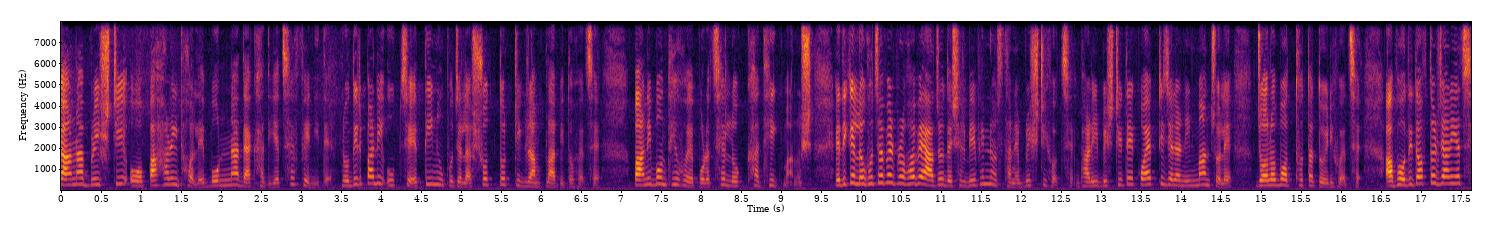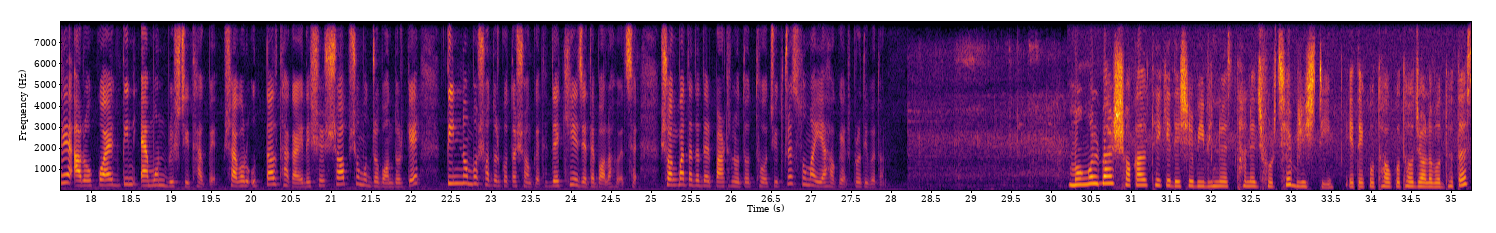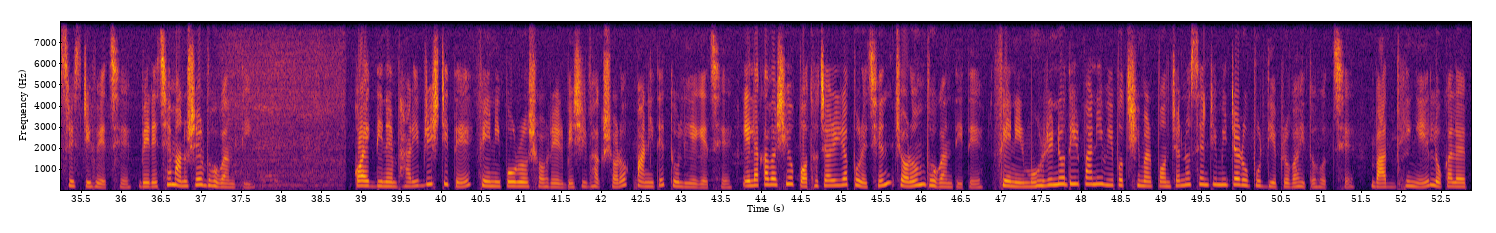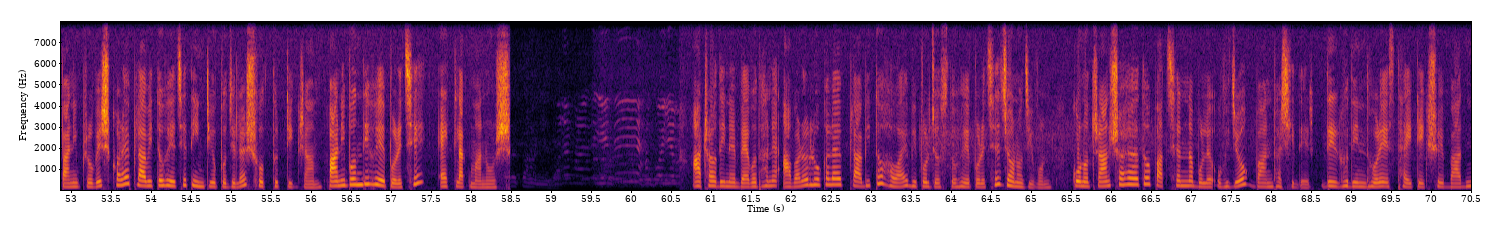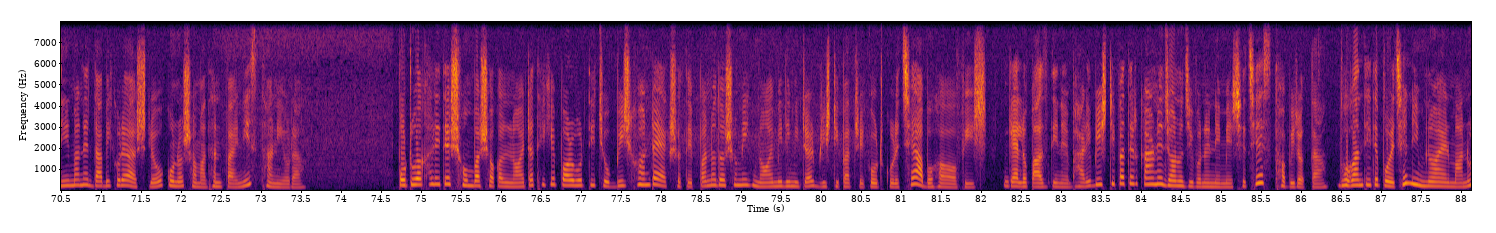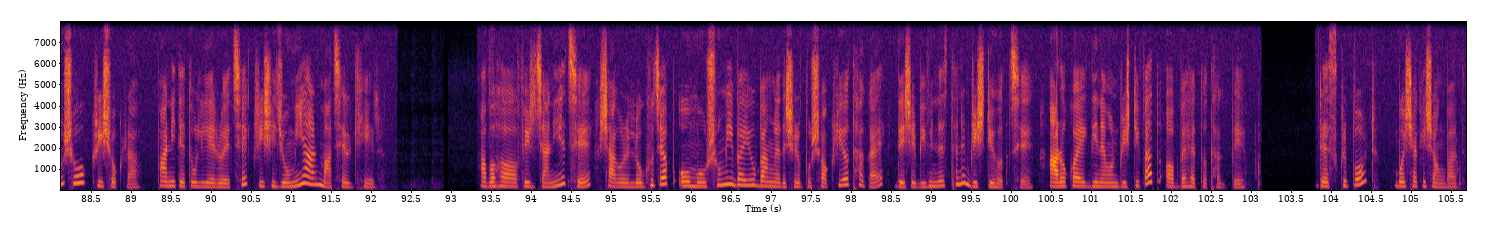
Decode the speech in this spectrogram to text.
টানা বৃষ্টি ও পাহাড়ি ঢলে বন্যা দেখা দিয়েছে ফেনীতে। নদীর পানি উপচে তিন উপজেলার সত্তরটি গ্রাম প্লাবিত হয়েছে। পানিবন্দী হয়ে পড়েছে লক্ষাধিক মানুষ। এদিকে লঘুচাপের প্রভাবে আজও দেশের বিভিন্ন স্থানে বৃষ্টি হচ্ছে। ভারী বৃষ্টিতে কয়েকটি জেলার নির্মাঞ্চলে জলবদ্ধতা তৈরি হয়েছে। আবহাওয়া অধিদপ্তর জানিয়েছে, আরও কয়েকদিন এমন বৃষ্টি থাকবে। সাগর উত্তাল থাকায় দেশের সব সমুদ্র বন্দরকে তিন নম্বর সতর্কতা সংকেত দেখিয়ে যেতে বলা হয়েছে। সংবাদদাতাদের পাঠানো তথ্য চিত্রে সুমাইয়া হকের প্রতিবেদন। মঙ্গলবার সকাল থেকে দেশের বিভিন্ন স্থানে ঝরছে বৃষ্টি। এতে কোথাও কোথাও জলবদ্ধতার সৃষ্টি হয়েছে, বেড়েছে মানুষের ভোগান্তি। কয়েকদিনের ভারী বৃষ্টিতে ফেনী পৌর শহরের বেশিরভাগ সড়ক পানিতে তলিয়ে গেছে। এলাকাবাসী ও পথচারীরা পড়েছেন চরম ভোগান্তিতে। ফেনীর মুহুরী নদীর পানি বিপদসীমার পঞ্চান্ন সেন্টিমিটার উপর দিয়ে প্রবাহিত হচ্ছে। বাঁধ ভেঙে লোকালয়ে পানি প্রবেশ করায় প্লাবিত হয়েছে তিনটি উপজেলার সত্তরটি গ্রাম। পানিবন্দী হয়ে পড়েছে এক লাখ মানুষ। আঠারো দিনের ব্যবধানে আবারও লোকালয়ে প্লাবিত হওয়ায় বিপর্যস্ত হয়ে পড়েছে জনজীবন। কোনো ত্রাণ সহায়তাও পাচ্ছেন না বলে অভিযোগ বানভাসীদের। দীর্ঘদিন ধরে স্থায়ী টেকসই বাঁধ নির্মাণের দাবি করে আসলেও কোনো সমাধান পায়নি স্থানীয়রা। পটুয়াখালীতে সোমবার সকাল নয়টা থেকে পরবর্তী চব্বিশ ঘন্টায় একশো তেপ্পান্ন দশমিক নয় মিলিমিটার বৃষ্টিপাত রেকর্ড করেছে আবহাওয়া অফিস। গেল পাঁচ দিনের ভারী বৃষ্টিপাতের কারণে জনজীবনে নেমে এসেছে স্থবিরতা। ভোগান্তিতে পড়েছে নিম্ন আয়ের মানুষ ও কৃষকরা। পানিতে তলিয়ে রয়েছে কৃষি জমি আর মাছের ঘের। আবহাওয়া অফিস জানিয়েছে সাগরে লঘুচাপ ও মৌসুমী বায়ু বাংলাদেশের উপর সক্রিয় থাকায় দেশের বিভিন্ন স্থানে বৃষ্টি হচ্ছে। আরও কয়েকদিন এমন বৃষ্টিপাত অব্যাহত থাকবে। ডেস্ক রিপোর্ট, বৈশাখী সংবাদ।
